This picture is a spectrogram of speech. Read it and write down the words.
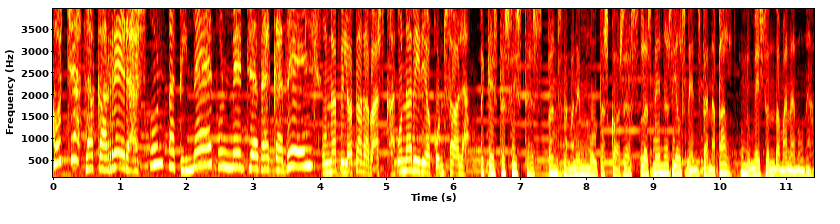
Cotxe de carreres, un patinet, un metge de cadells, una pilota de bàsquet, una videoconsola. Aquestes festes ens demanem moltes coses. Les nenes i els nens de Nepal només se'n demanen una.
